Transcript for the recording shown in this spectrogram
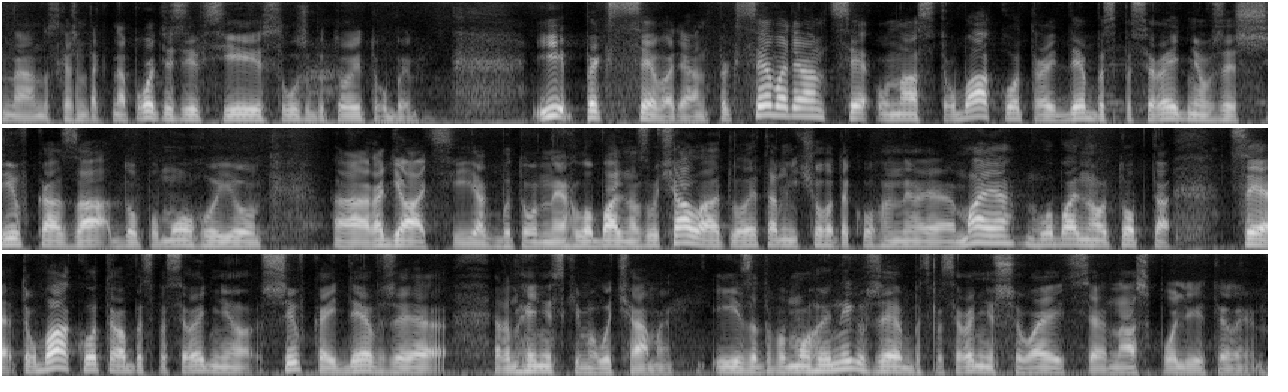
ну, скажімо так, на протязі всієї служби тої труби. І PEX-C варіант. PEX-C варіант це у нас труба, котра йде безпосередньо вже шивка за допомогою радіації. Як би то не глобально звучало, але там нічого такого немає глобального. Тобто це труба, котра безпосередньо зшивка йде вже рентгенівськими лучами. І за допомогою них вже безпосередньо зшивається наш поліетилен.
